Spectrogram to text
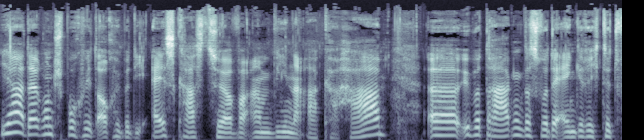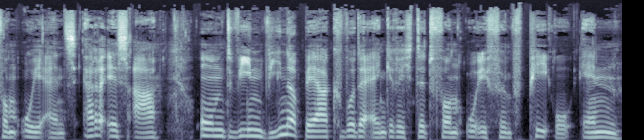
Ja, der Rundspruch wird auch über die Icecast-Server am Wiener AKH äh, übertragen. Das wurde eingerichtet vom OE1 RSA und Wien-Wienerberg wurde eingerichtet von OE5PON.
